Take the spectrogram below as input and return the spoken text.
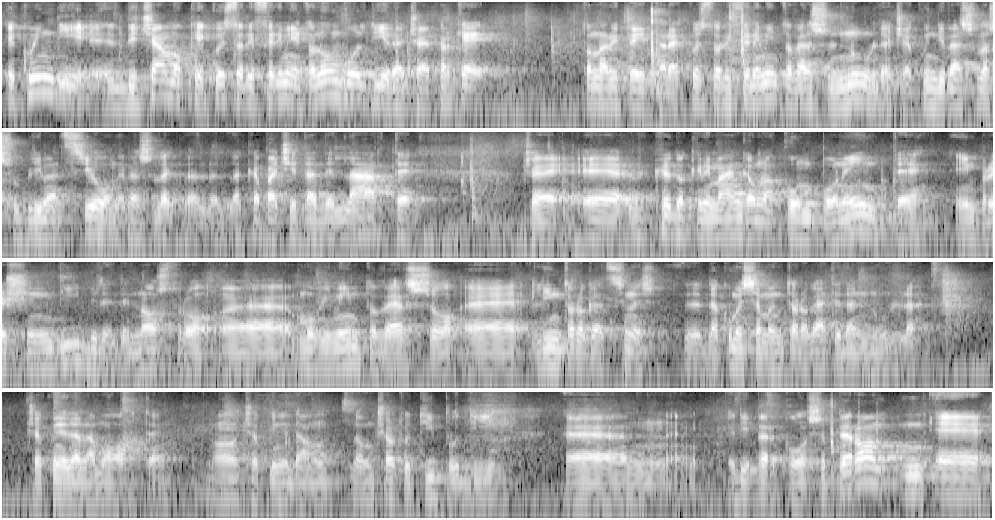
e quindi eh, diciamo che questo riferimento non vuol dire, cioè perché, torno a ripetere, questo riferimento verso il nulla, cioè quindi verso la sublimazione, verso la, la, la capacità dell'arte, cioè, eh, credo che rimanga una componente imprescindibile del nostro eh, movimento verso eh, l'interrogazione, da come siamo interrogati dal nulla, cioè quindi dalla morte, no? cioè quindi da un, da un, certo tipo di, ehm, di percorso. Però eh,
